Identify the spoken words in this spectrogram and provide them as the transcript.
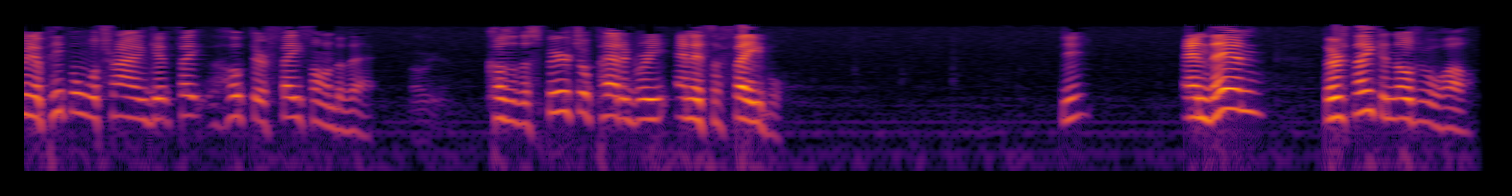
I mean, people will try and get faith, hook their faith onto that oh, because of the spiritual pedigree, and it's a fable. And then they're thinking those people, well,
